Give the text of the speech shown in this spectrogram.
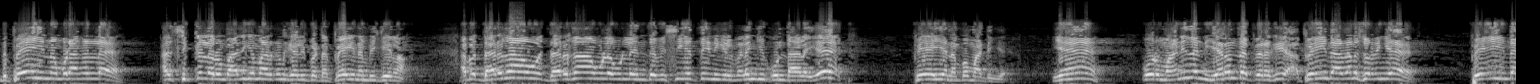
இந்த பேய் நம்புறாங்கல்ல அது சிக்கல்ல ரொம்ப அதிகமா இருக்குன்னு கேள்விப்பட்டேன். பேய் நம்பிக்கையெல்லாம். அப்ப தர்கா தர்காவுல உள்ள இந்த விஷயத்தை நீங்கள் விளங்கி கொண்டாலேயே பேயை நம்ப மாட்டீங்க. ஏன்? ஒரு மனிதன் இறந்த பிறகு பெயிண்டா தானே சொல்றீங்க? பெயிண்டா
